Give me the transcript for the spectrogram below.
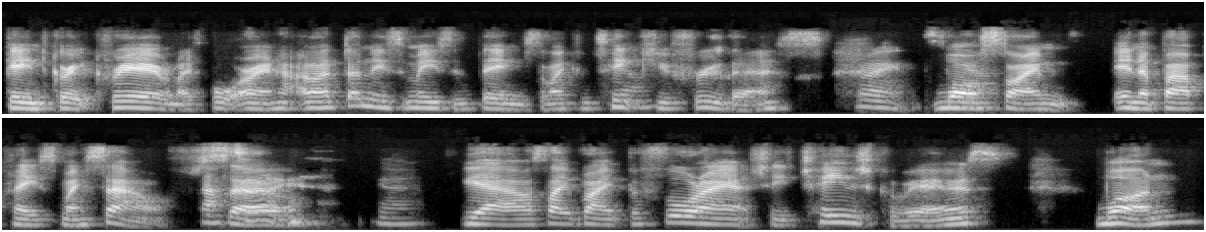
gained a great career and I bought own and I've done these amazing things and I can take yeah. you through this right. whilst yeah. I'm in a bad place myself. That's so right. yeah. Yeah, I was like, right, before I actually changed careers, one,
